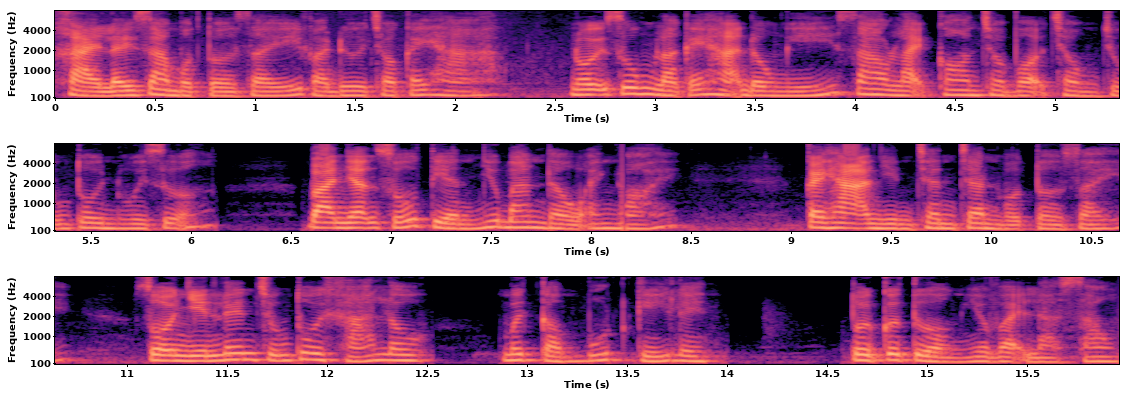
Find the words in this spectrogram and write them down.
Khải lấy ra một tờ giấy và đưa cho cái hạ. Nội dung là cái hạ đồng ý giao lại con cho vợ chồng chúng tôi nuôi dưỡng và nhận số tiền như ban đầu anh nói. Cái hạ nhìn chân chân một tờ giấy rồi nhìn lên chúng tôi khá lâu mới cầm bút ký lên. Tôi cứ tưởng như vậy là xong.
